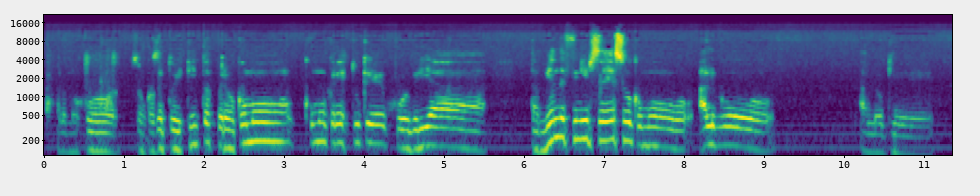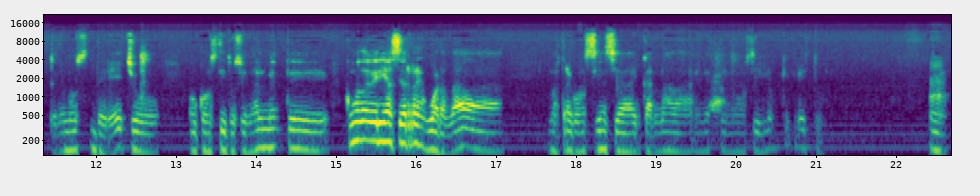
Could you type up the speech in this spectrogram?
A lo mejor son conceptos distintos, pero ¿cómo, ¿cómo crees tú que podría también definirse eso como algo a lo que tenemos derecho o constitucionalmente, cómo debería ser resguardada nuestra conciencia encarnada en este nuevo siglo? ¿Qué crees tú? Mm.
